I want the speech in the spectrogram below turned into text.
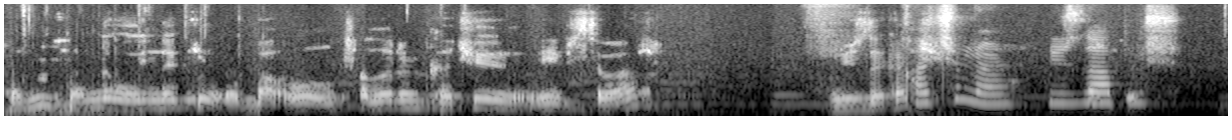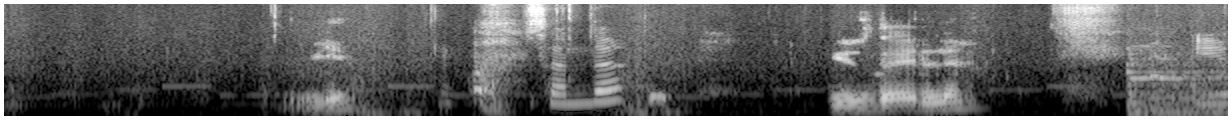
Hadi sende oyundaki ba- o oltaların kaçı hepsi var? Yüzde kaç? Kaç mı? Yüzde altmış. İyi. Sende Yüzde elli. iyi.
